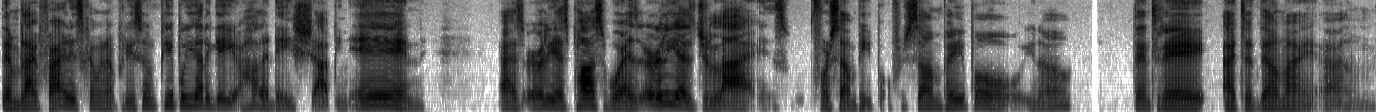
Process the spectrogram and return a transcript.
Then Black Friday's coming up pretty soon. People, you got to get your holiday shopping in as early as possible, as early as July for some people. For some people, you know. Then today I took down my um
